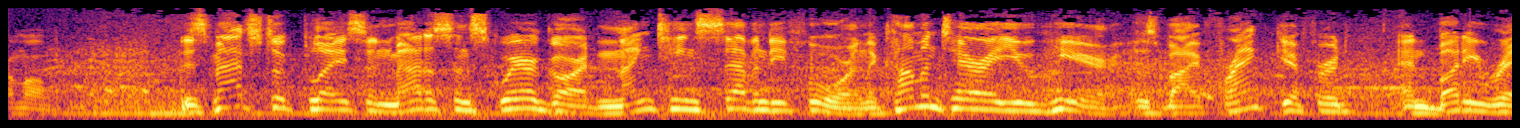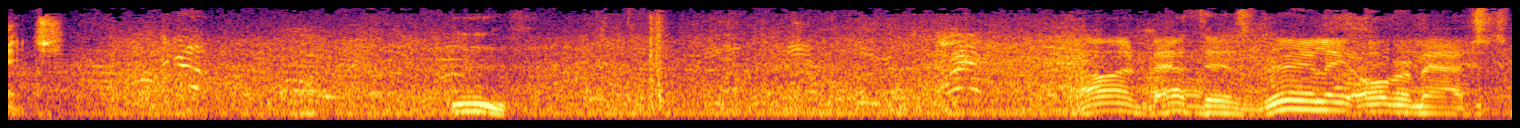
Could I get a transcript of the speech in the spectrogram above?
a moment. This match took place in Madison Square Garden, 1974, and the commentary you hear is by Frank Gifford and Buddy Rich. Mm. Oh, and Beth is really overmatched.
